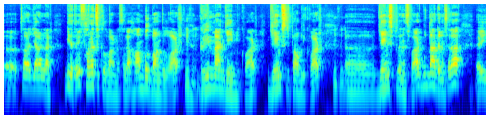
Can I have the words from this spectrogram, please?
e, yerler. Bir de tabii Fanatical var mesela. Humble Bundle var. Hı hı. Green Man Gaming var. Games Republic var. Hı hı. e, Games Planet var. Bunlar da mesela e,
